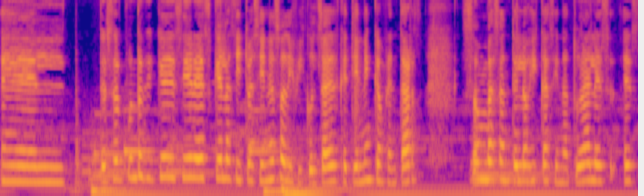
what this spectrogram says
El tercer punto que quiero decir es que las situaciones o dificultades que tienen que enfrentar son bastante lógicas y naturales. Es,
